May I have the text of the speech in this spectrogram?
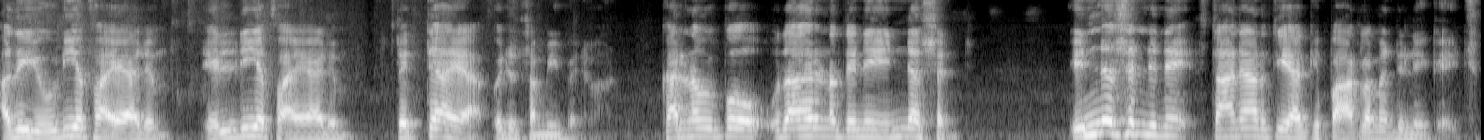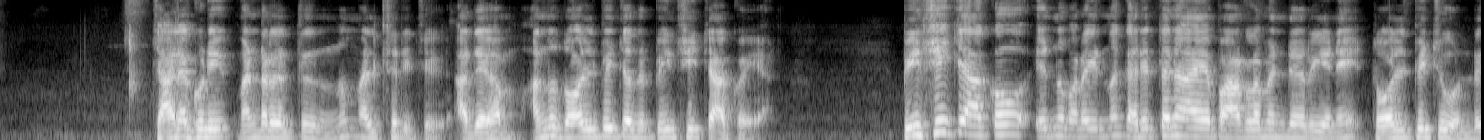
അത് യു ഡി എഫ് ആയാലും എൽ ഡി എഫ് ആയാലും തെറ്റായ ഒരു സമീപനമാണ്. കാരണം ഇപ്പോൾ ഉദാഹരണത്തിന് ഇന്നസെന്റ് ഇന്നസെന്റിനെ സ്ഥാനാർത്ഥിയാക്കി പാർലമെന്റിലേക്ക് അയച്ചു. ചാലക്കുടി മണ്ഡലത്തിൽ നിന്നും മത്സരിച്ച് അദ്ദേഹം അന്ന് തോൽപ്പിച്ചത് പി സി ചാക്കോയാണ്. പി സി ചാക്കോ എന്ന് പറയുന്ന കരുത്തനായ പാർലമെന്റേറിയനെ തോൽപ്പിച്ചുകൊണ്ട്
